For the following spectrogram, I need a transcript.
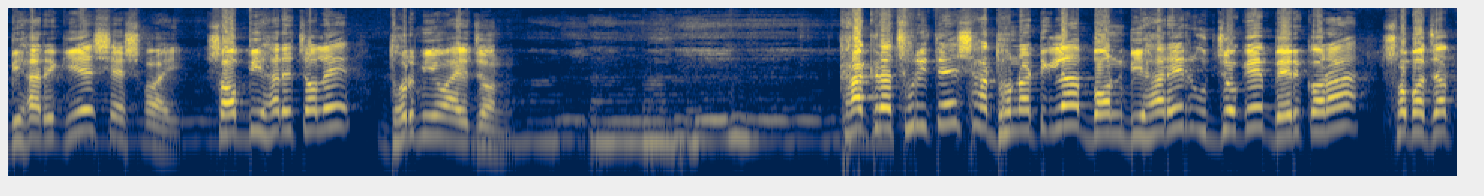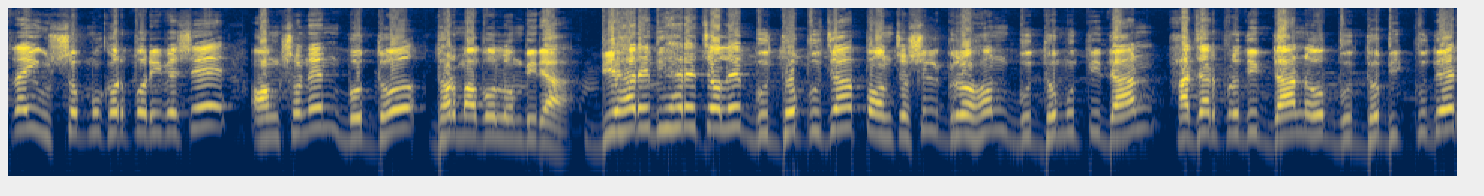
বিহারে গিয়ে শেষ হয়। সব বিহারে চলে ধর্মীয় আয়োজন। খাগড়াছড়িতে সাধনাটিলা বন বিহারের উদ্যোগে বের করা শোভাযাত্রায় উৎসবমুখর পরিবেশে অংশ নেন বৌদ্ধ ধর্মাবলম্বীরা। বিহারে বিহারে চলে বুদ্ধ পূজা পঞ্চশীল গ্রহণ বুদ্ধমূর্তি দান হাজার প্রদীপ দান ও বুদ্ধ ভিক্ষুদের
